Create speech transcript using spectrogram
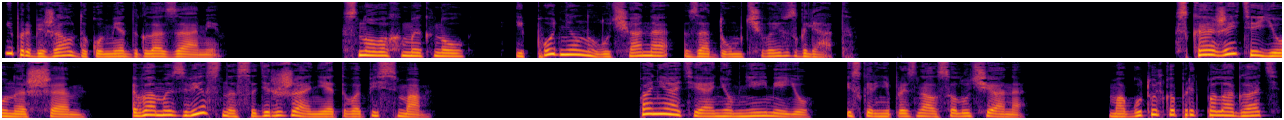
и пробежал документ глазами. Снова хмыкнул и поднял на Лучана задумчивый взгляд. Скажите, юноша, вам известно содержание этого письма? Понятия о нем не имею, искренне признался Лучана. Могу только предполагать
